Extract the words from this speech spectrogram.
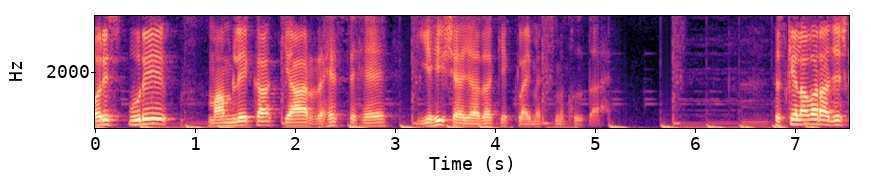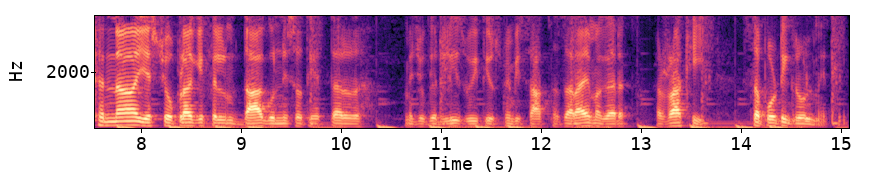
और इस पूरे मामले का क्या रहस्य है, यही शहजादा के क्लाइमैक्स में खुलता है। इसके अलावा राजेश खन्ना, यश चोपड़ा की फ़िल्म दाग उन्नीस सौ तिहत्तर में जो कि रिलीज़ हुई थी, उसमें भी साथ नज़र आए, मगर राखी सपोर्टिंग रोल में थी।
